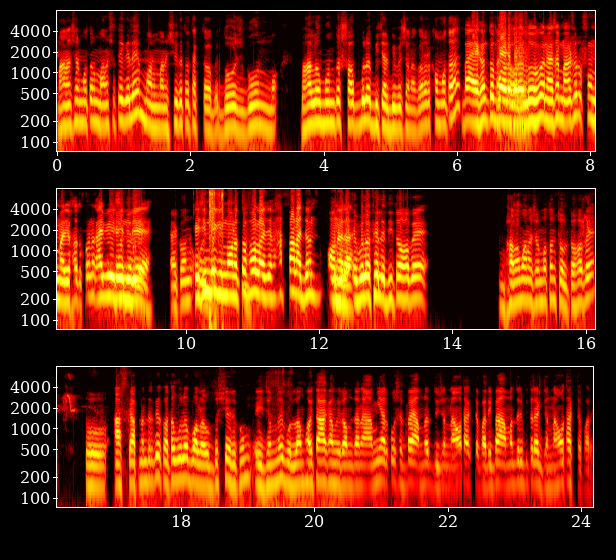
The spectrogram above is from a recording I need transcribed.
মানুষের মতন মানুষ হতে গেলে মন মানসিকতা থাকতে হবে। দোষ গুণ ভালো মন্দ সবগুলো বিচার বিবেচনা করার ক্ষমতা বা এখন তো বড় বড় লোক আছে মানুষের ফোন মারি কতক্ষণ খাইবে এখন এই দেখি মনে তো ফলাই যে পালাই দেন অনেরা এগুলা- এগুলা ফেলে দিতে হবে। ভালো মানুষের মতন চলতে হবে। তো আজকে আপনাদেরকে কথাগুলো বলার উদ্দেশ্য এরকম এই জন্যই বললাম হয়তো আগামী রমজানে আমি আর কুশেদ ভাই আমরা দুজন নাও থাকতে পারি বা আমাদের ভিতরে একজন নাও থাকতে পারে।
